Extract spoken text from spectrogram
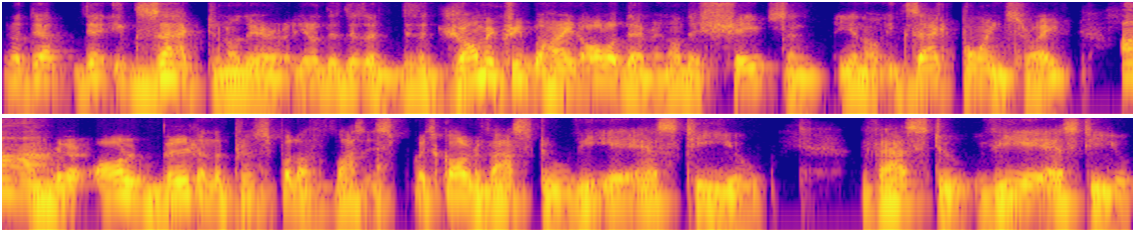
you know they're they're exact you know they're you know there's a there's a geometry behind all of them you know the shapes and you know exact points right? Uh-huh. and they're all built on the principle of vast it's, it's called vastu v-a-s-t-u vastu v-a-s-t-u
